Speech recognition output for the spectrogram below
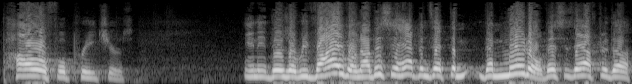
powerful preachers. And there's a revival. Now, this happens at the, the middle. This is after the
